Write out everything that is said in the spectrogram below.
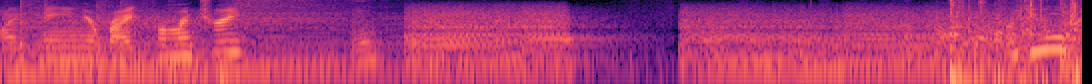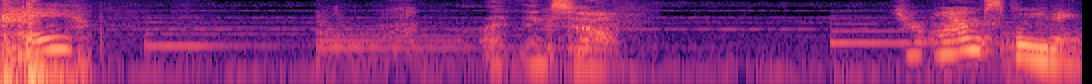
Like hanging your bike from a tree? Huh? Are you okay? I think so. Your arm's bleeding.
